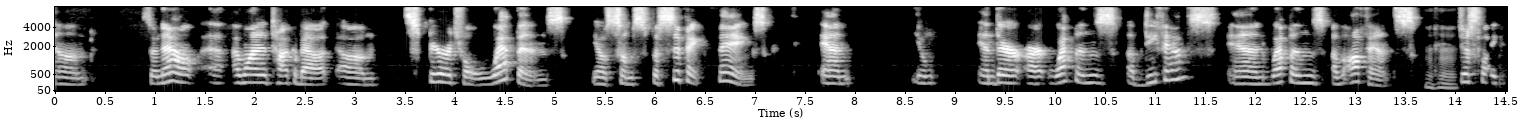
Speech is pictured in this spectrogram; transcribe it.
um, so now uh, I want to talk about um, spiritual weapons. You know, some specific things, and you know, and there are weapons of defense and weapons of offense, mm-hmm. just like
